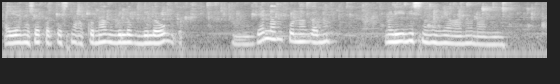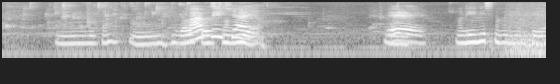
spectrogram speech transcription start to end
Ayan na siya. Tapos na ako nagbilog-bilog. Uh, diyan lang ko nag ano. Malinis naman yung ano namin. Uh, diba? Uh, tapos mamaya. Eh, Malinis naman yan. Kaya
